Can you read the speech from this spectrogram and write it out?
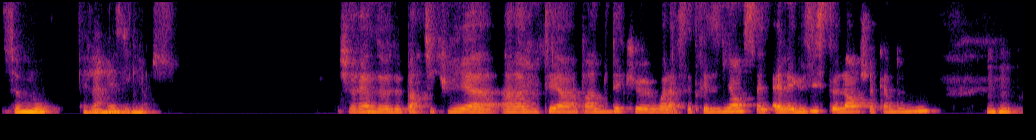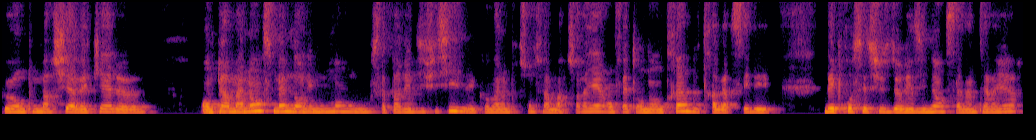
ce mot, la résilience? J'ai rien de, particulier à, rajouter à part l'idée que voilà, cette résilience, elle, existe là en chacun de nous, mm-hmm. qu'on peut marcher avec elle euh, en permanence, même dans les moments où ça paraît difficile et qu'on a l'impression de faire marche arrière. En fait, on est en train de traverser des, des processus de résilience à l'intérieur.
